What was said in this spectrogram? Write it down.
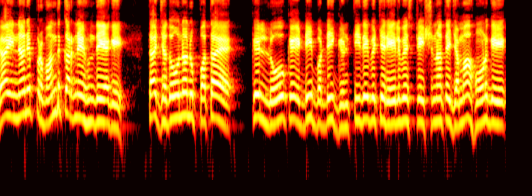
ਜਾਂ ਇਹਨਾਂ ਨੇ ਪ੍ਰਬੰਧ ਕਰਨੇ ਹੁੰਦੇ ਹੈਗੇ, ਤਾਂ ਜਦੋਂ ਉਹਨਾਂ ਨੂੰ ਪਤਾ ਹੈ ਕਿ ਲੋਕ ਐਡੀ ਵੱਡੀ ਗਿਣਤੀ ਦੇ ਵਿੱਚ ਰੇਲਵੇ ਸਟੇਸ਼ਨਾਂ ਤੇ ਜਮ੍ਹਾਂ ਹੋਣਗੇ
